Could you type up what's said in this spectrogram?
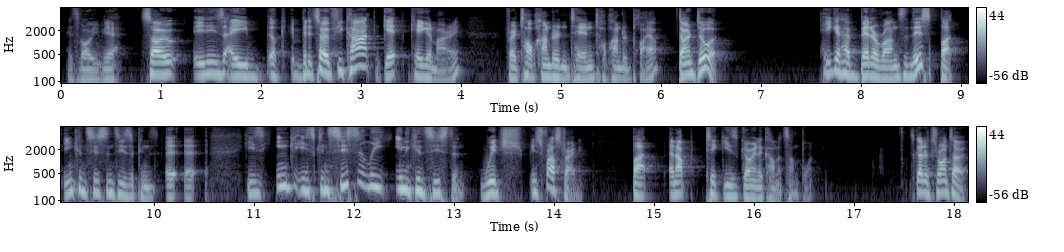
It's volume, yeah. So it is a, but so if you can't get Keegan Murray for a top 110, top 100 player, don't do it. He can have better runs than this, but inconsistency is a, uh, uh, he's he's consistently inconsistent, which is frustrating. But an uptick is going to come at some point. Let's go to Toronto.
